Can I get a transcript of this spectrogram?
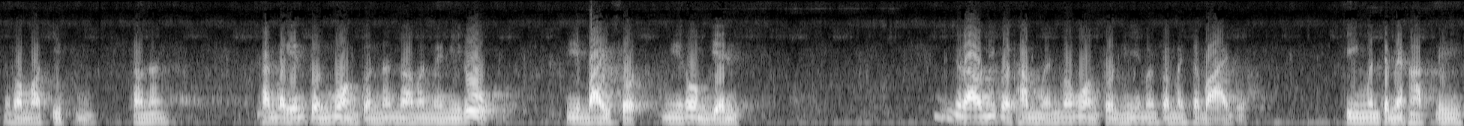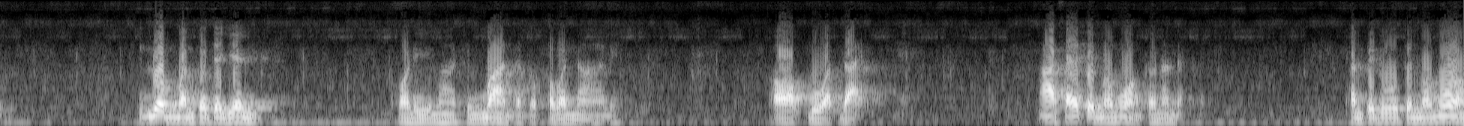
แล้วก็มาคิดเท่านั้นท่านมาเห็นต้นม่วงต้นนั้นว่ามันไม่มีรูป มีใบสด มีร่มเย็น เรานี่ก็ทำเหมือนมะม่วงต้นนี้มันก็ไม่สบายดูจริงมันจะไม่หักดี ร่มมันก็จะเย็น พอดีมาถึงบ้านแต่ก็ภาวนาเลย ออกบวชได้ อาศัยต้นมะม่วงเท่านั้นแหละท่านไปดูต้นมะม่วง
